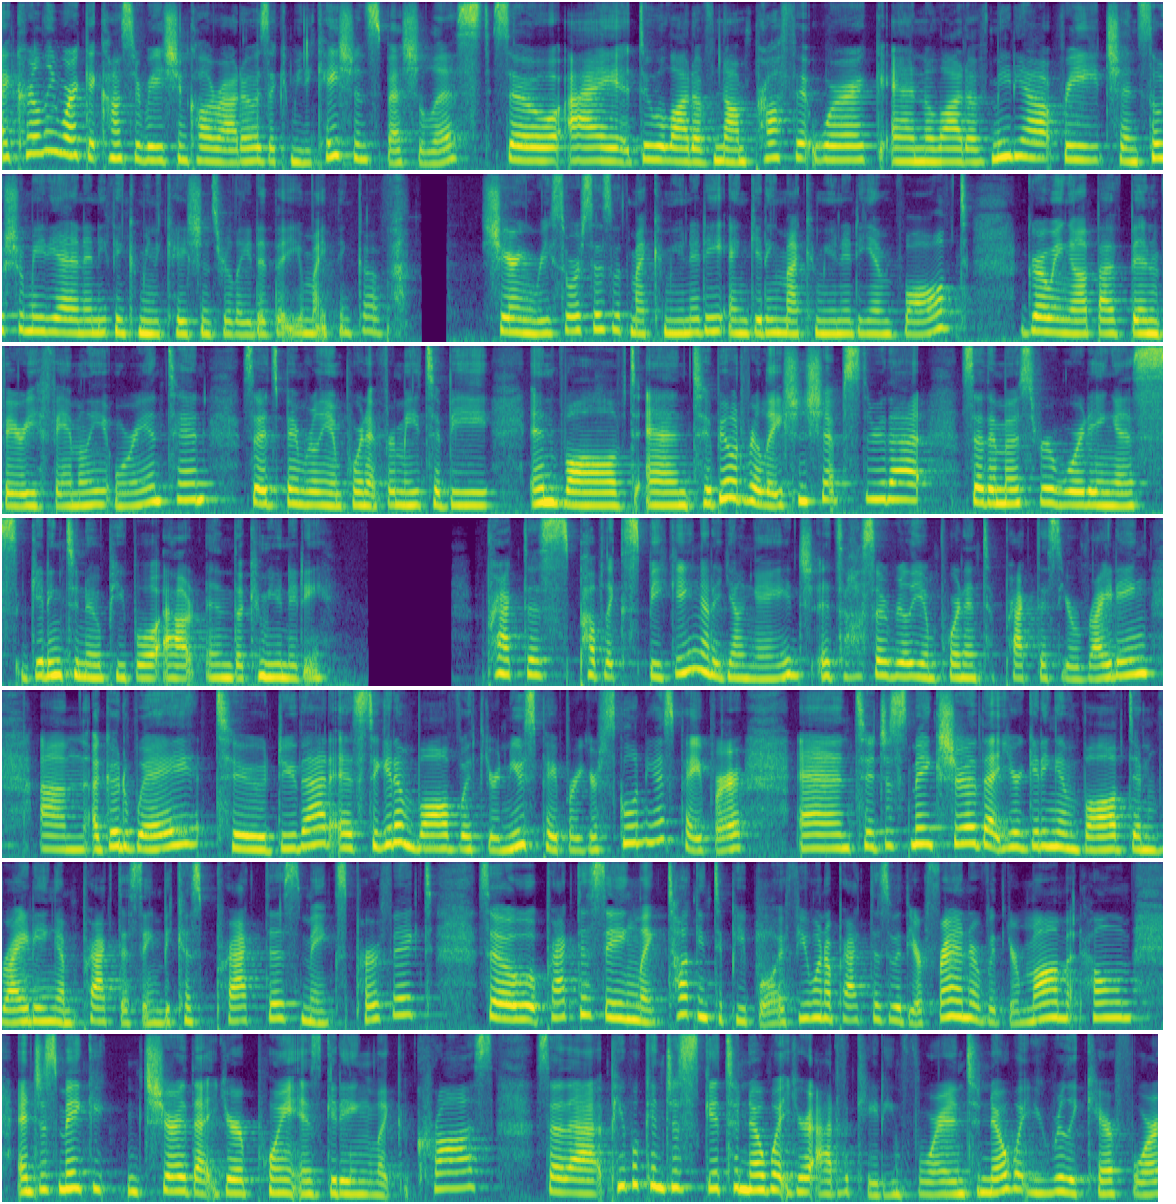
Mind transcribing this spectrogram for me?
I currently work at Conservation Colorado as a communications specialist. So I do a lot of nonprofit work and a lot of media outreach and social media and anything communications related that you might think of sharing resources with my community and getting my community involved. Growing up, I've been very family oriented, so it's been really important for me to be involved and to build relationships through that. So, the most rewarding is getting to know people out in the community practice public speaking at a young age. It's also really important to practice your writing. Um, a good way to do that is to get involved with your newspaper, your school newspaper, and to just make sure that you're getting involved in writing and practicing because practice makes perfect. So, practicing like talking to people, if you want to practice with your friend or with your mom at home, and just making sure that your point is getting like across so that people can just get to know what you're advocating for and to know what you really care for.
